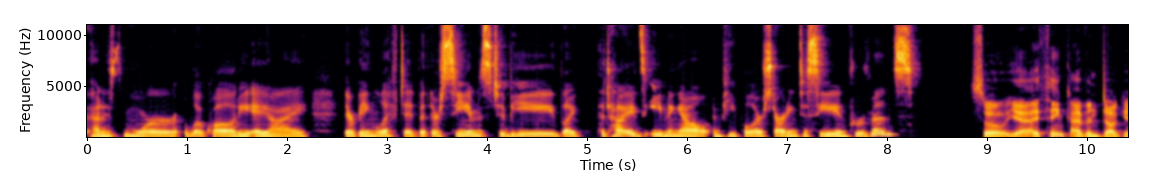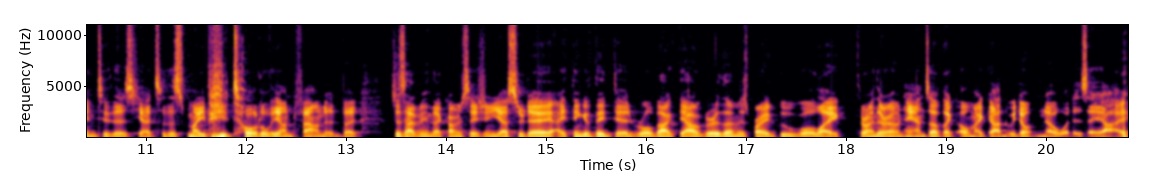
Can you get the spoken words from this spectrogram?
kind of more low quality AI, they're being lifted. But there seems to be like the tides evening out, and people are starting to see improvements. So yeah, I think I haven't dug into this yet, so this might be totally unfounded, but just having that conversation yesterday, I think if they did roll back the algorithm, it's probably Google like throwing their own hands up, like, oh my God, we don't know what is AI.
